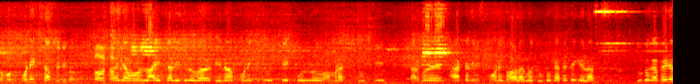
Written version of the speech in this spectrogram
তখন অনেক সাবসিডি পাবে। সব যেমন লাইট চালিয়ে দিল বা এনাফ অনেক কিছু চেক করল আমরা ঢুকছি। তারপরে আরেকটা জিনিস অনেক ভালো লাগল, দুটো ক্যাফেতে গেলাম। দুটো ক্যাফেতে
